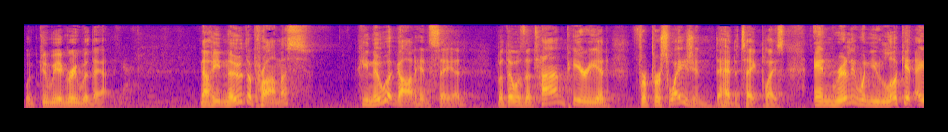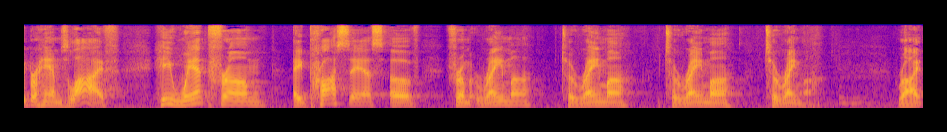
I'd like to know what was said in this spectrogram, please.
Would, could we agree with that? Yeah. Now he knew the promise, he knew what God had said, but there was a time period for persuasion that had to take place. And really, when you look at Abraham's life, he went from a process of from Rhema to Rhema to Rhema to Rhema. Mm-hmm. Right?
